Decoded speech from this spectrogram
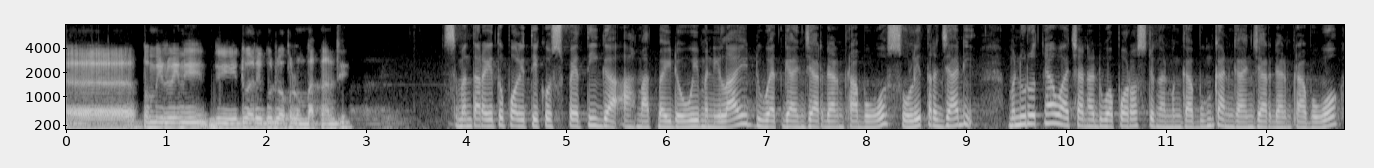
eh, pemilu ini di 2024 nanti. Sementara itu politikus P3 Ahmad Baidowi menilai duet Ganjar dan Prabowo sulit terjadi. Menurutnya wacana dua poros dengan menggabungkan Ganjar dan Prabowo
